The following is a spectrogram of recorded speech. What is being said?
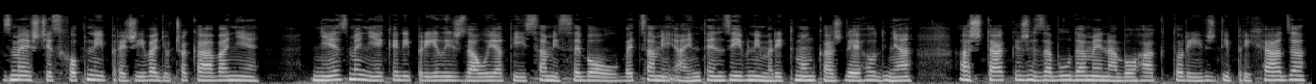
Sme ešte schopní prežívať očakávanie. Nie sme niekedy príliš zaujatí sami sebou, vecami a intenzívnym rytmom každého dňa, až tak, že zabúdame na Boha, ktorý vždy prichádza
